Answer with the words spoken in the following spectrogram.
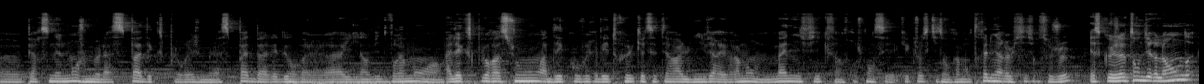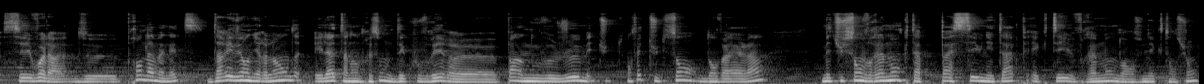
Euh, personnellement, je me lasse pas d'explorer, je me lasse pas de balader dans Valhalla. Il invite vraiment à l'exploration, à découvrir des trucs, etc. L'univers est vraiment magnifique. Enfin, franchement, c'est quelque chose qu'ils ont vraiment très bien réussi sur ce jeu. Et ce que j'attends d'Irlande, c'est voilà, de prendre la manette, d'arriver en Irlande, et là, t'as l'impression de découvrir euh, pas un nouveau jeu, mais en fait, tu te sens dans Valhalla, mais tu sens vraiment que t'as passé une étape et que t'es vraiment dans une extension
